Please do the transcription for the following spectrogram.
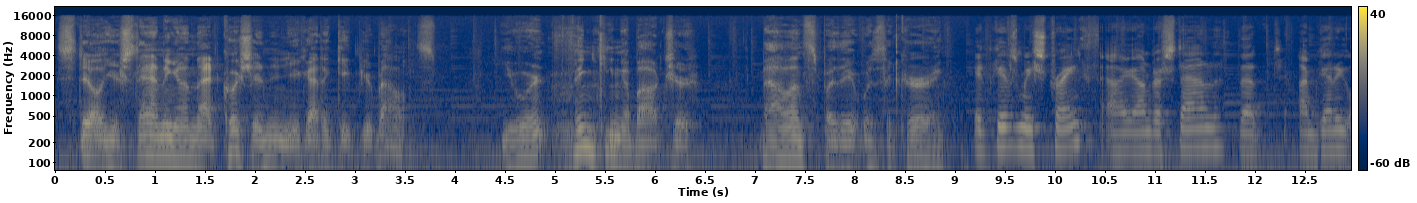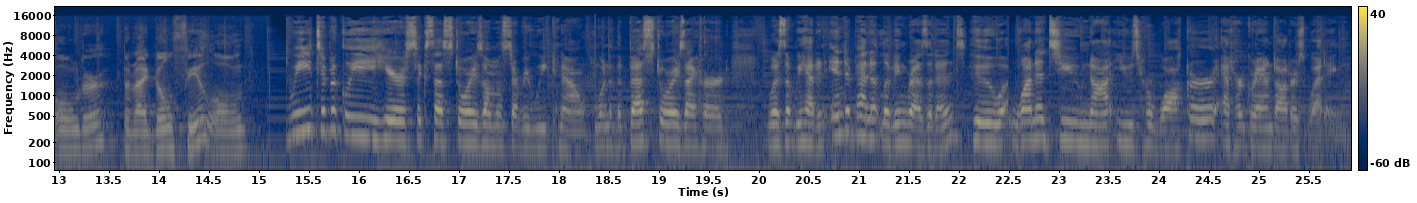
Still, you're standing on that cushion, and you gotta keep your balance. You weren't thinking about your balance, but it was occurring. It gives me strength. I understand that I'm getting older, but I don't feel old. We typically hear success stories almost every week now. One of the best stories I heard was that we had an independent living resident who wanted to not use her walker at her granddaughter's wedding.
